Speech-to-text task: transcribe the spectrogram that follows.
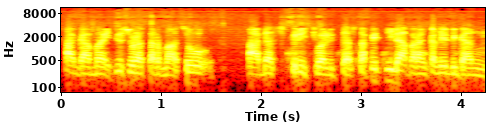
agama itu sudah termasuk ada spiritualitas tapi tidak barangkali dengan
